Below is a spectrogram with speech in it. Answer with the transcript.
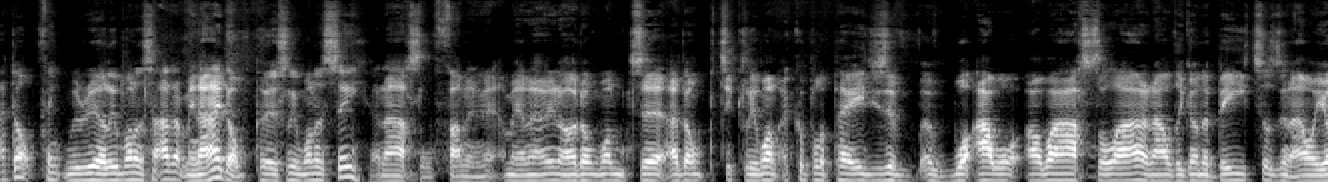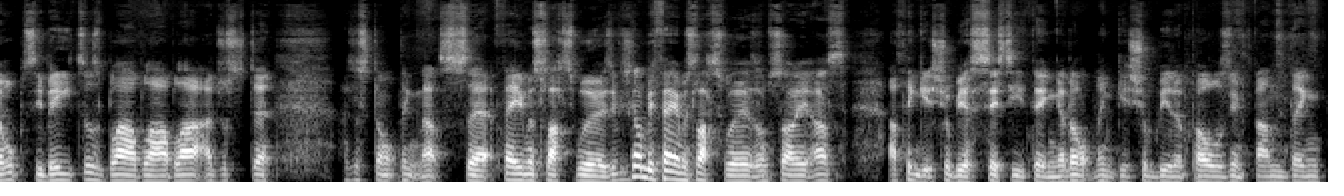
I don't think we really want to. I don't mean I don't personally want to see an Arsenal fan in it. I mean, I, you know, I don't want to. I don't particularly want a couple of pages of, of what how, how Arsenal are and how they're going to beat us and how he hopes he beats us. Blah blah blah. I just. Uh, I just don't think that's uh, famous last words. If it's going to be famous last words, I'm sorry. I, I think it should be a City thing. I don't think it should be an opposing fan thing.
